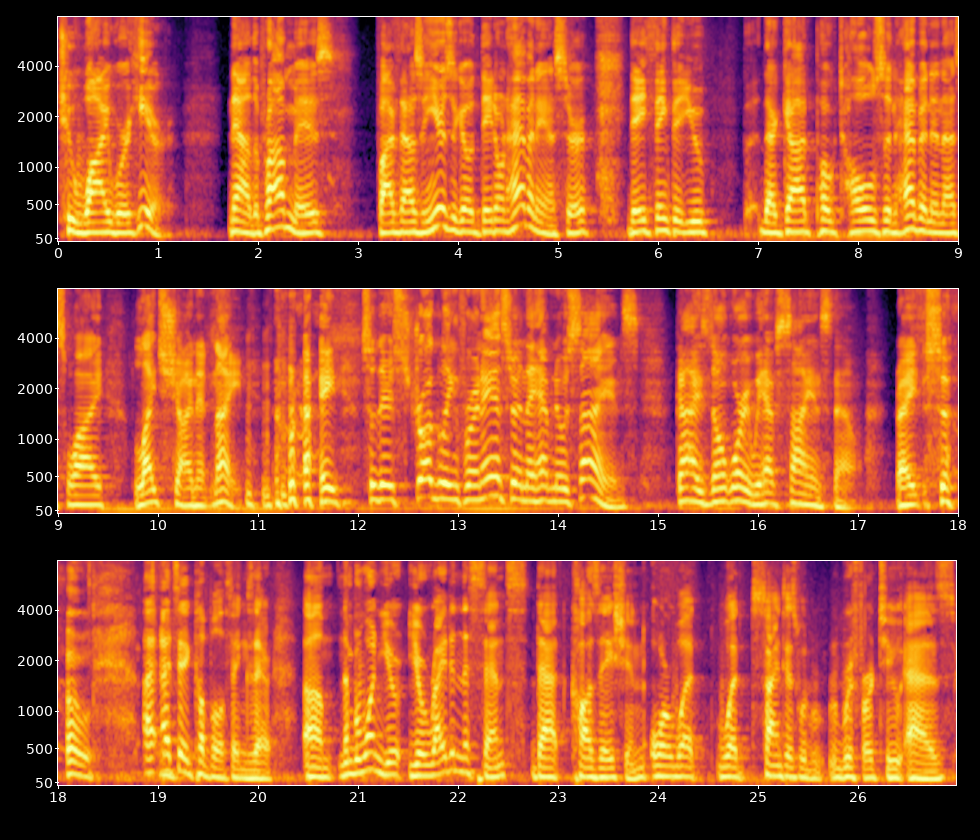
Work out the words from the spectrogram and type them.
to why we're here. Now, the problem is, 5,000 years ago, they don't have an answer. They think that you that God poked holes in heaven and that's why lights shine at night, right? So they're struggling for an answer and they have no science. Guys, don't worry, we have science now, right? So I- I'd say a couple of things there. Um, number one, you're you're right in the sense that causation, or what what scientists would refer to as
